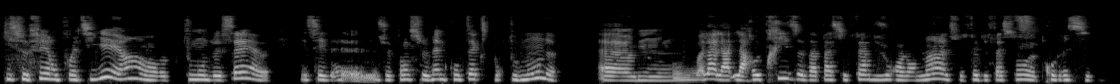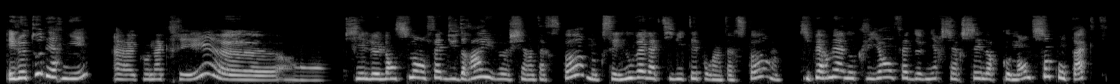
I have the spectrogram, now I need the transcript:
qui se fait en pointillé, hein, tout le monde le sait, euh, et c'est, euh, je pense, le même contexte pour tout le monde. Euh, voilà, la, la, reprise va pas se faire du jour au lendemain, elle se fait de façon euh, progressive. Et le tout dernier qu'on a créé, qui est le lancement en fait du drive chez Intersport. Donc c'est une nouvelle activité pour Intersport qui permet à nos clients en fait de venir chercher leurs commandes sans contact,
